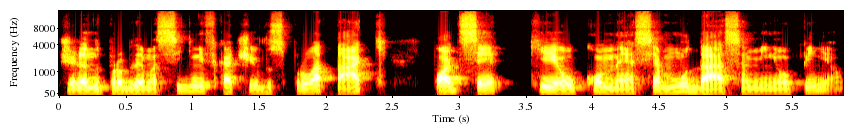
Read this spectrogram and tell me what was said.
gerando problemas significativos para o ataque, pode ser que eu comece a mudar essa minha opinião.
